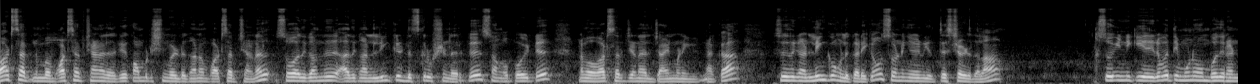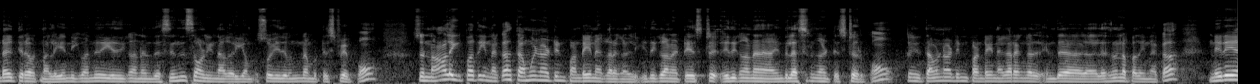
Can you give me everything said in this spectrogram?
வாட்ஸ்அப் நம்ம வாட்ஸ்அப் சேனல் இருக்குது காம்படிஷன் வேர்ல்டுக்கான வாட்ஸ்அப் சேனல் ஸோ அதுக்கு வந்து அதுக்கான லிங்க் டிஸ்கிரிப்ஷனில் இருக்குது ஸோ அங்கே போயிட்டு நம்ம வாட்ஸ்அப் சேனல் ஜாயின் பண்ணிக்கிட்டனாக்கா ஸோ இதுக்கான லிங்க் உங்களுக்கு கிடைக்கும். ஸோ நீங்கள் டெஸ்ட் எழுதலாம். ஸோ இன்றைக்கி இருபத்தி மூணு ஒம்பது ரெண்டாயிரத்தி இருபத்தி நாலு. இன்றைக்கி வந்து இதுக்கான இந்த சிந்து சமவெளி ஸோ இது வந்து நம்ம டெஸ்ட் வைப்போம். ஸோ நாளைக்கு பார்த்தீங்கன்னாக்கா தமிழ்நாட்டின் பண்டைய நகரங்கள். இதுக்கான டெஸ்ட் இதுக்கான இந்த லெசனுக்கான டெஸ்ட் இருக்கும். ஸோ இந்த தமிழ்நாட்டின் பண்டைய நகரங்கள் இந்த லெசனில் பார்த்தீங்கன்னாக்கா நிறைய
